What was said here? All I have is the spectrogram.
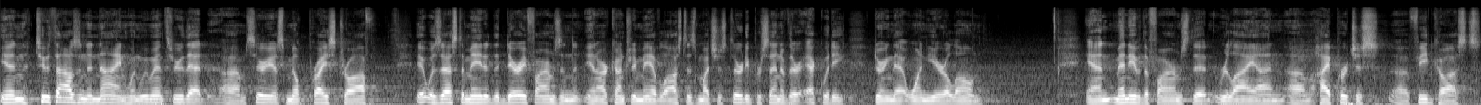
In 2009, when we went through that um, serious milk price trough, it was estimated that dairy farms in, in our country may have lost as much as 30% of their equity during that one year alone. And many of the farms that rely on um, high purchase uh, feed costs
